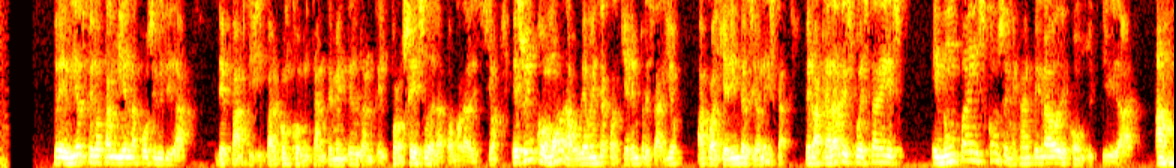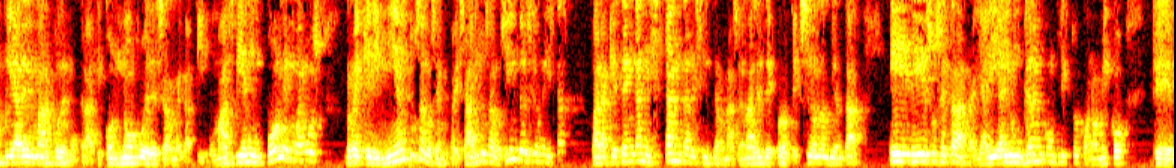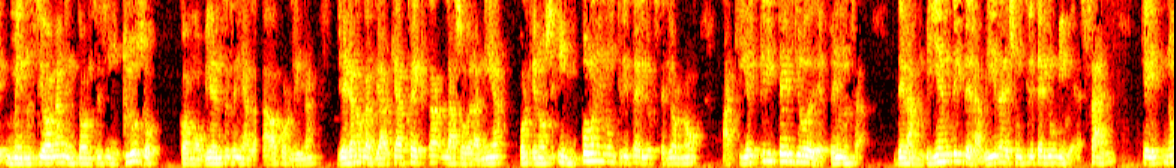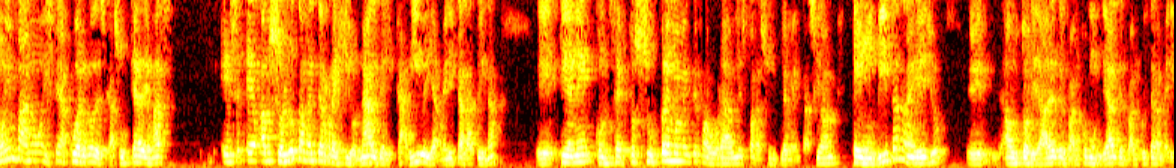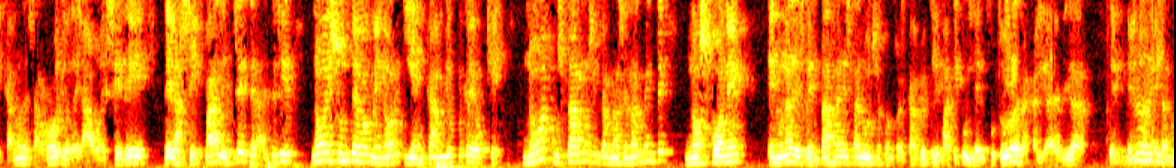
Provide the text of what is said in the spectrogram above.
Previas, pero también la posibilidad de participar concomitantemente durante el proceso de la toma de la decisión. Eso incomoda, obviamente, a cualquier empresario, a cualquier inversionista. Pero acá la respuesta es, en un país con semejante grado de conflictividad, ampliar el marco democrático no puede ser negativo. Más bien impone nuevos requerimientos a los empresarios, a los inversionistas, para que tengan estándares internacionales de protección ambiental. Y de eso se trata. Y ahí hay un gran conflicto económico que mencionan entonces, incluso, como bien se señalaba por Lina, llegan a plantear que afecta la soberanía porque nos imponen un criterio exterior. No, aquí el criterio de defensa del ambiente y de la vida es un criterio universal, que no en vano este acuerdo de Escazú, que además es eh, absolutamente regional del Caribe y América Latina, eh, tiene conceptos supremamente favorables para su implementación e invitan a ello eh, autoridades del Banco Mundial, del Banco Interamericano de Desarrollo, de la OSD, de la CEPAL, etcétera. Es decir, no es un tema menor y en cambio creo que no ajustarnos internacionalmente nos pone en una desventaja en esta lucha contra el cambio climático y del futuro de la calidad de vida del planeta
